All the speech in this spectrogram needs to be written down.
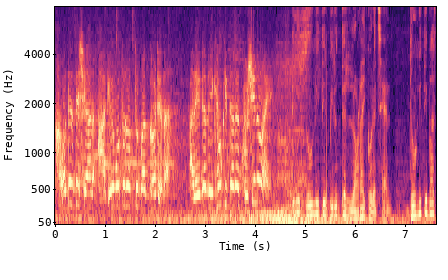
আমাদের দেশে আর আগের মতো রক্তপাত ঘটে না। আর এটা দেখেও কি তারা খুশি নয়? তিনি দুর্নীতির বিরুদ্ধে লড়াই করেছেন, দুর্নীতিবাজ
